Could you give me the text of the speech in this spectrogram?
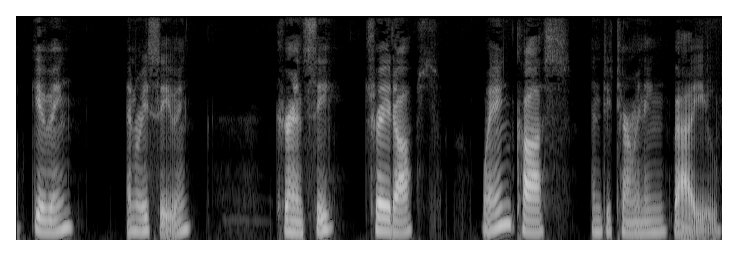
of giving and receiving, currency, trade offs, weighing costs, and determining value.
